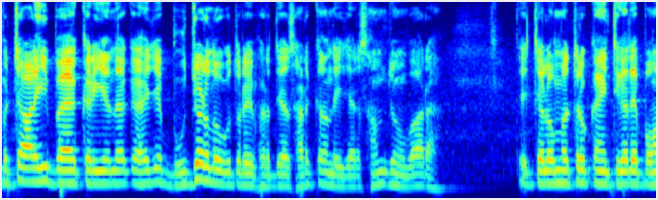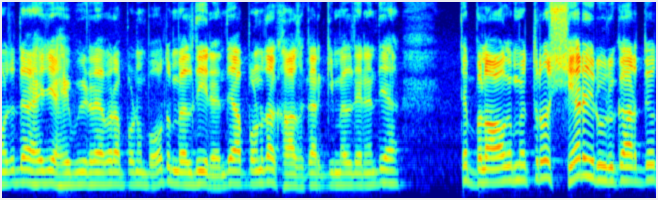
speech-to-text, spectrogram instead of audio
ਵਿਚਾਲੀ ਬੈਕ ਕਰੀ ਜਾਂਦਾ ਕਹੇ ਜੇ ਬੂਝੜ ਲੋਕ ਤੁਰੇ ਫਿਰਦੇ ਆ ਸੜਕਾਂ ਦੇ ਯਾਰ, ਸਮਝੋ ਬਾਹਰ। ਆ ਤੇ ਚਲੋ ਮਿੱਤਰੋ, ਕੈਂਚੀਆਂ ਦੇ ਪਹੁੰਚਦੇ ਇਹੋ ਜਿਹੇ ਹੈਵੀ ਡਰਾਈਵਰ ਆਪਾਂ ਨੂੰ ਬਹੁਤ ਮਿਲਦੇ ਹੀ ਰਹਿੰਦੇ ਆ, ਆਪਾਂ ਨੂੰ ਤਾਂ ਖਾਸ ਕਰਕੇ ਮਿਲਦੇ ਰਹਿੰਦੇ ਆ। ਤੇ ਬਲੌਗ ਮਿੱਤਰੋ ਸ਼ੇਅਰ ਜ਼ਰੂਰ ਕਰ ਦਿਓ।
